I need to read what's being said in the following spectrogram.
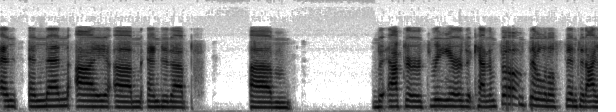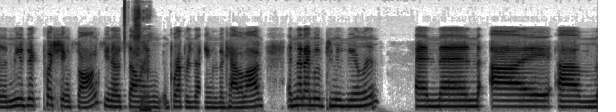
and and then I um, ended up. Um, the, after three years at Cannon Films, did a little stint at Island Music, pushing songs, you know, selling, representing the catalog. And then I moved to New Zealand. And then I, um,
